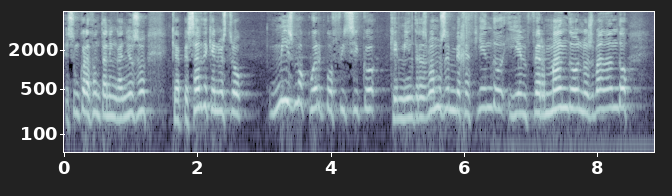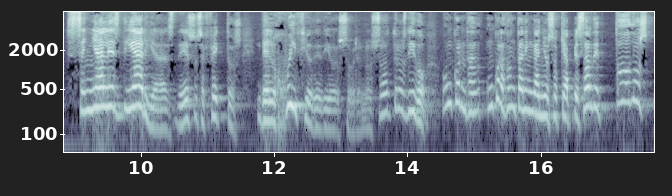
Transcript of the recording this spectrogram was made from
Es un corazón tan engañoso que a pesar de que nuestro mismo cuerpo físico, que mientras vamos envejeciendo y enfermando nos va dando señales diarias de esos efectos del juicio de Dios sobre nosotros. Digo, un corazón, tan engañoso que a pesar de todos,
